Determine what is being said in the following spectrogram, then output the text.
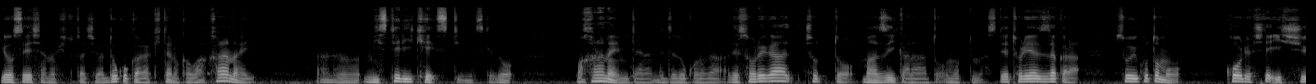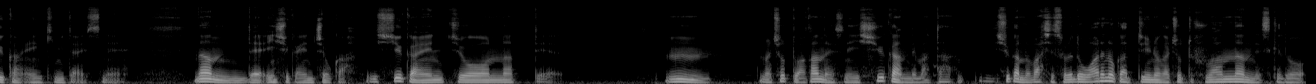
陽性者の人たちはどこから来たのかわからないあのミステリーケースっていうんですけどわからないみたいなんで出どころが。でそれがちょっとまずいかなと思ってます。でとりあえずだからそういうことも考慮して1週間延期みたいですね。なんで1週間延長か。1週間延長になってうん。まあ、ちょっとわかんないですね。1週間でまた1週間伸ばしてそれで終わるのかっていうのがちょっと不安なんですけど。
